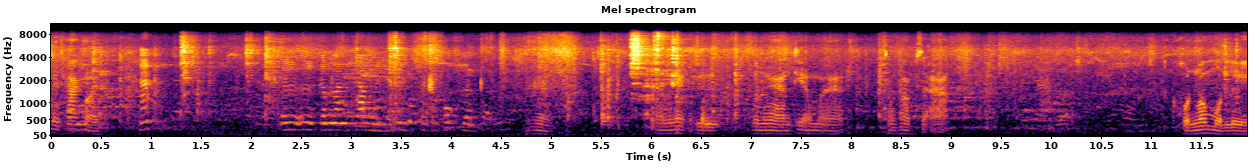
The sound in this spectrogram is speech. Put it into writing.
ไม่ทักหน่อย ฮะ เออเออกำลังทำอยู่นี่พกเลยเนี่ยนั่นก็คือคนงานที่เอามาทำความสะอาด ขนมาหมดเลย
